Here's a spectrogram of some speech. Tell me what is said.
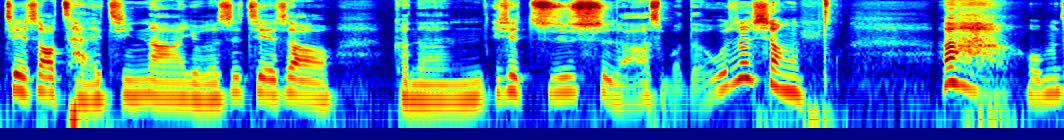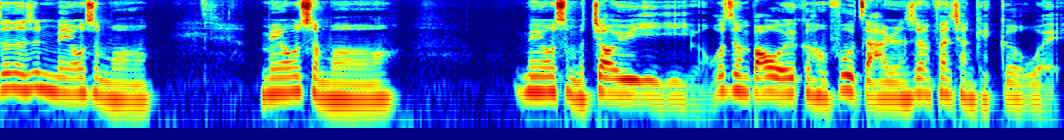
介绍财经啊，有的是介绍可能一些知识啊什么的。我就在想，啊，我们真的是没有什么，没有什么，没有什么教育意义。我只能把我一个很复杂的人生分享给各位。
